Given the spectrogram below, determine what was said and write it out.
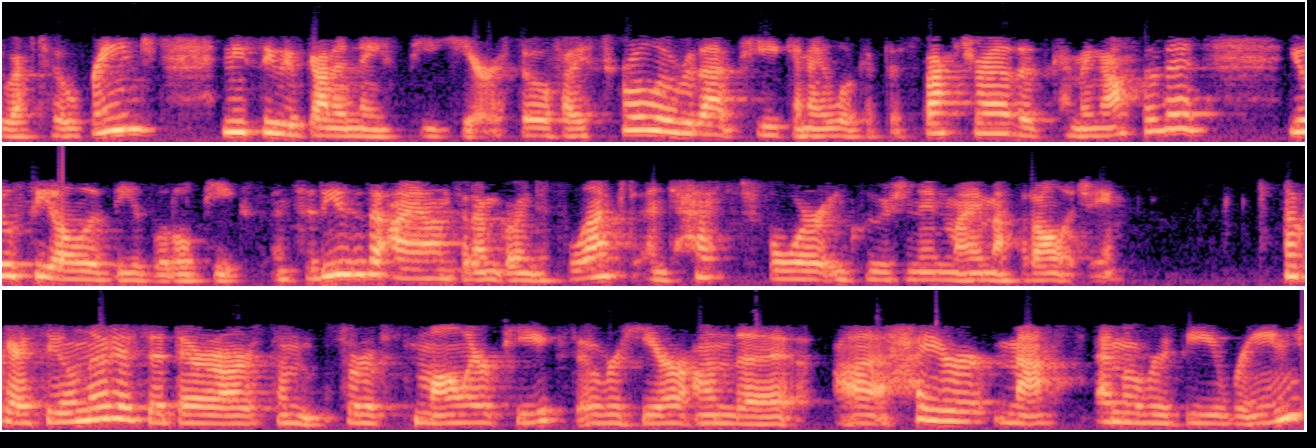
H2FTO range. And you see we've got a nice peak here. So if I scroll over that peak and I look at the spectra that's coming off of it, you'll see all of these little peaks. And so these are the ions that I'm going to select and test for inclusion in my methodology. Okay, so you'll notice that there are some sort of smaller peaks over here on the uh, higher mass M over Z range,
